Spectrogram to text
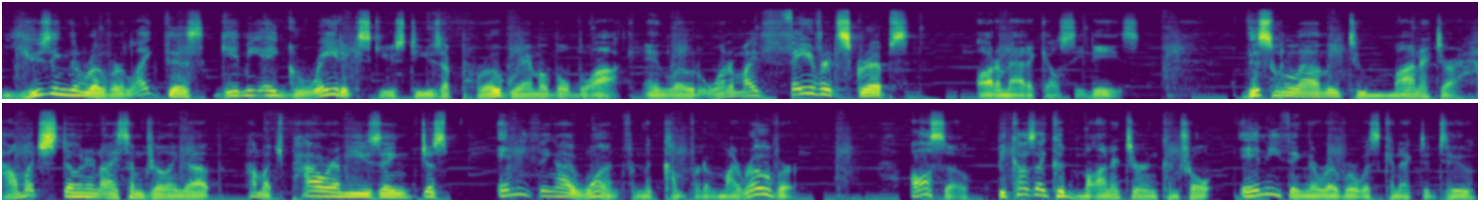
Using the rover like this gave me a great excuse to use a programmable block and load one of my favorite scripts, automatic LCDs. This would allow me to monitor how much stone and ice I'm drilling up, how much power I'm using, just anything I want from the comfort of my rover. Also, because I could monitor and control anything the rover was connected to,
